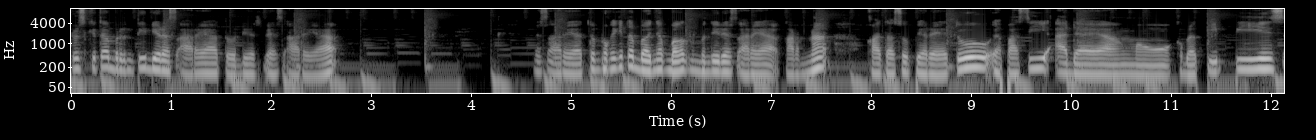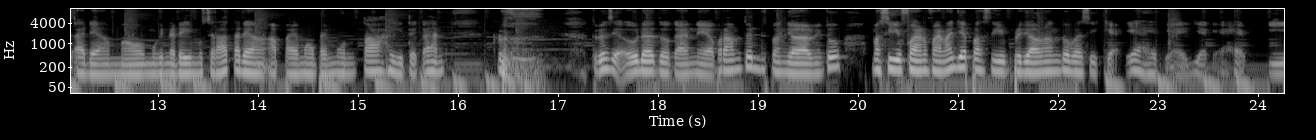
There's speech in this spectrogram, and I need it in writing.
terus kita berhenti di rest area tuh di rest area. Rest area tuh pokoknya kita banyak banget berhenti di rest area. Karena kata supirnya itu ya pasti ada yang mau kebelat pipis ada yang mau mungkin ada yang istirahat ada yang apa yang mau pengen muntah gitu kan. Terus ya udah tuh kan ya Pram tuh di jalan itu masih fine fine aja pasti perjalanan tuh masih kayak ya happy aja kayak happy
